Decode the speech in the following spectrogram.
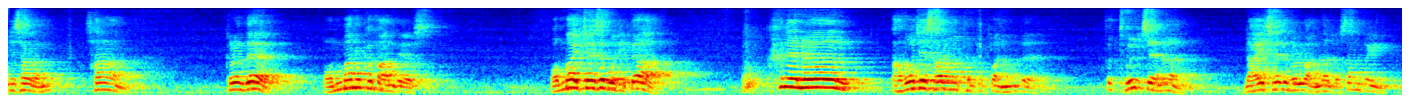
이삭은 사랑합니다. 그런데 엄마는 그 반대였어요. 엄마 입장에서 보니까 큰애는 아버지의 사랑을 듬뿍 받는데 또 둘째는 나이 차이도 별로 안 나죠. 쌍둥이.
